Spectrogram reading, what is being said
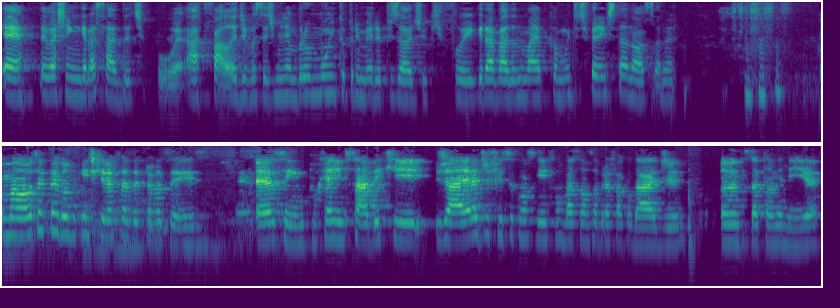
é, eu achei engraçado, tipo, a fala de vocês me lembrou muito o primeiro episódio, que foi gravado numa época muito diferente da nossa, né? Uma outra pergunta que a gente queria fazer para vocês é assim, porque a gente sabe que já era difícil conseguir informação sobre a faculdade antes da pandemia.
